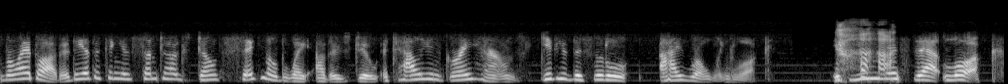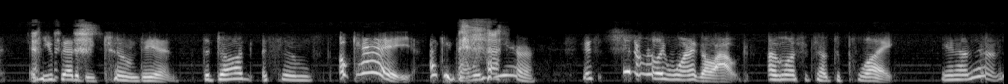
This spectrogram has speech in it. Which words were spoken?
Well, why bother? The other thing is some dogs don't signal the way others do. Italian greyhounds give you this little eye rolling look. If you miss that look, and you better be tuned in, the dog assumes, okay, I can go in here. It's, they don't really want to go out unless it's out to play. You know,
